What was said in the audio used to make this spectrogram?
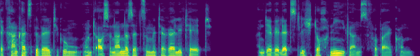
der Krankheitsbewältigung und Auseinandersetzung mit der Realität, an der wir letztlich doch nie ganz vorbeikommen.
